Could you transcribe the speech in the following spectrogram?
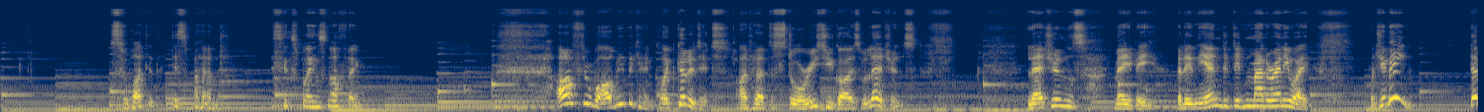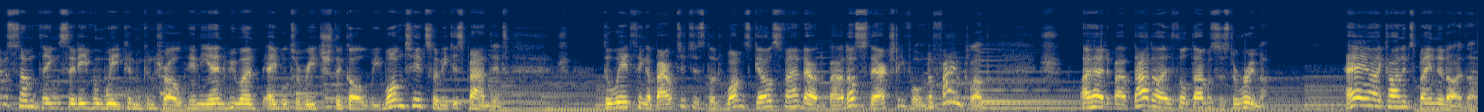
So why did they disband? This explains nothing. After a while, we became quite good at it. I've heard the stories, you guys were legends. Legends? Maybe. But in the end, it didn't matter anyway. What do you mean? There were some things that even we couldn't control. In the end, we weren't able to reach the goal we wanted, so we disbanded. The weird thing about it is that once girls found out about us, they actually formed a fan club. I heard about that, I thought that was just a rumour. Hey, I can't explain it either.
